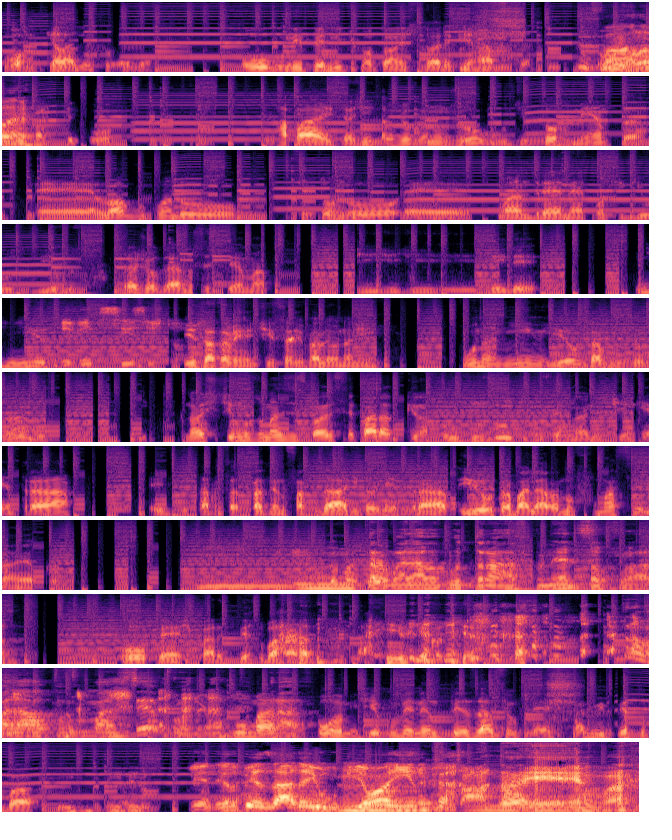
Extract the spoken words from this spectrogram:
Porra, aquela ali foi. é, Hugo, me permite contar uma história aqui rápida. Fala, ué. Rapaz, a gente tava jogando um jogo de Tormenta, é, logo quando se tornou é, o André, né, conseguiu os livros pra jogar no sistema de D&D. E nisso, D20 Systems, então. Exatamente, isso aí, valeu, Naninho. O Naninho e eu estávamos jogando nós tínhamos umas histórias separadas, porque nós fomos os últimos. O Hernani tinha que entrar, ele estava fazendo faculdade, então ele entrava, e eu trabalhava no Fumacê na época. E. Hum, nós trabalhava pro tráfico, né, safado? Ô, Peste, para de perturbar. Aí o que aconteceu? Trabalhava pro fumacê, pô. né? Fumacê, porra, mexia com veneno pesado, seu Peste, para de me perturbar. Veneno pesado aí, o pior ainda, cara. Só na erva.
